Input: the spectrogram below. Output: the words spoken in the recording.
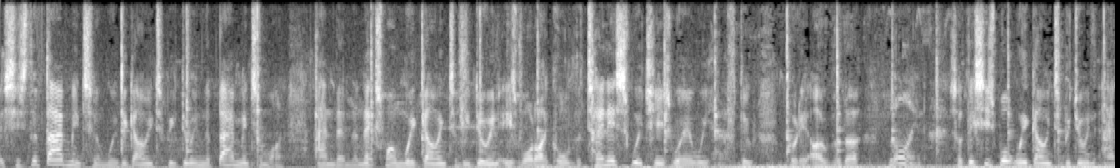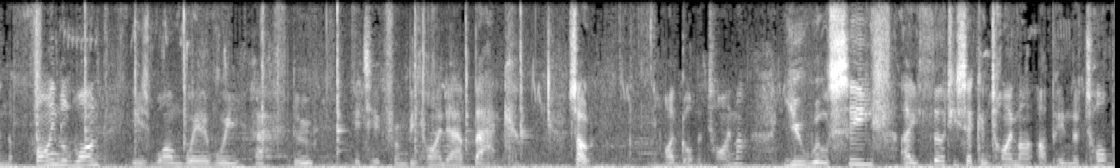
this is the badminton we're going to be doing the badminton one and then the next one we're going to be doing is what I call the tennis which is where we have to put it over the line so this is what we're going to be doing and the final one is one where we have to hit it from behind our back so I've got the timer. You will see a 30 second timer up in the top,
